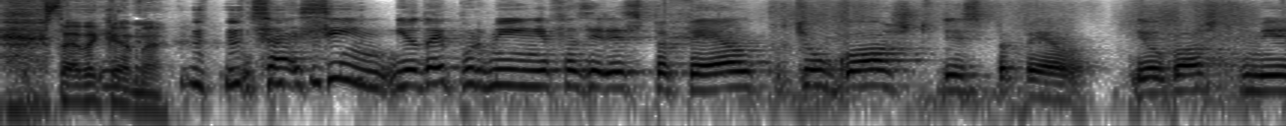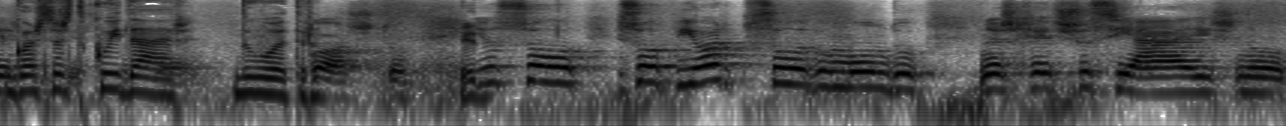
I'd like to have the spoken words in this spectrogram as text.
Sai da cama. Sim, eu dei por mim a fazer esse papel porque eu gosto desse papel. Eu gosto mesmo. Gostas de cuidar papel. do outro. Gosto. É- Eu sou, eu sou a pior pessoa do mundo nas redes sociais, no,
